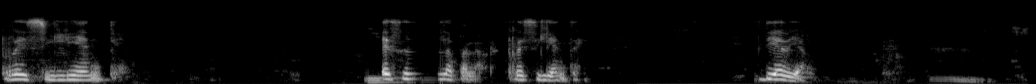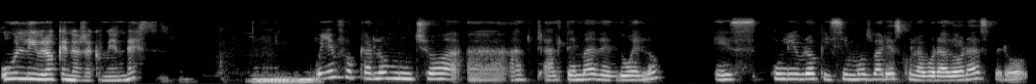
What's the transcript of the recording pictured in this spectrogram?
Resiliente. Esa es la palabra, resiliente. Día a día. ¿Un libro que nos recomiendes? Voy a enfocarlo mucho al tema de duelo. Es un libro que hicimos varias colaboradoras, pero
